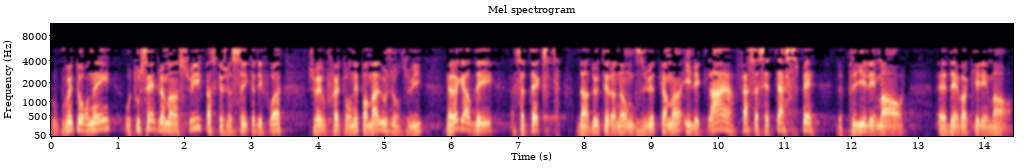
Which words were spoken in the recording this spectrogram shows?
Vous pouvez tourner ou tout simplement suivre parce que je sais que des fois, je vais vous faire tourner pas mal aujourd'hui. Mais regardez ce texte dans Deutéronome 18, comment il est clair face à cet aspect de prier les morts, d'invoquer les morts.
